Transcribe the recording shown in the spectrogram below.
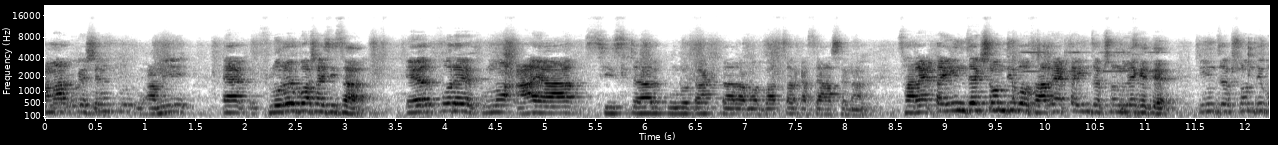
আমার পেশেন্ট আমি এক ফ্লোরে বসাইছি স্যার। এরপরে কোনো আয়া সিস্টার কোনো ডাক্তার আমার বাচ্চার কাছে আসে না। স্যার একটা ইনজেকশন দিব স্যার একটা ইনজেকশন লিখে দেন। ইনজেকশন দিব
